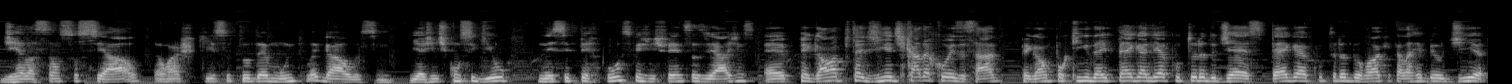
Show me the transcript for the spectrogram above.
de relação social. Então acho que isso tudo é muito legal, assim. E a gente conseguiu, nesse percurso que a gente fez nessas viagens, é, pegar uma pitadinha de cada coisa, sabe? Pegar um pouquinho, daí pega ali a cultura do jazz, pega a cultura do rock, aquela rebeldia,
